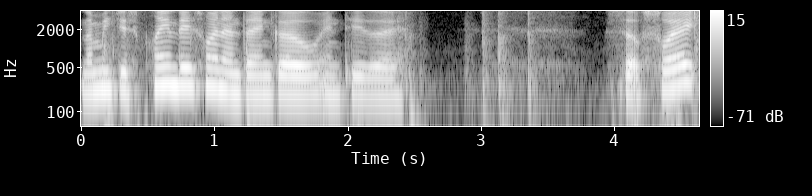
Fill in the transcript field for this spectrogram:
let me just clean this one and then go into the soft suede.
